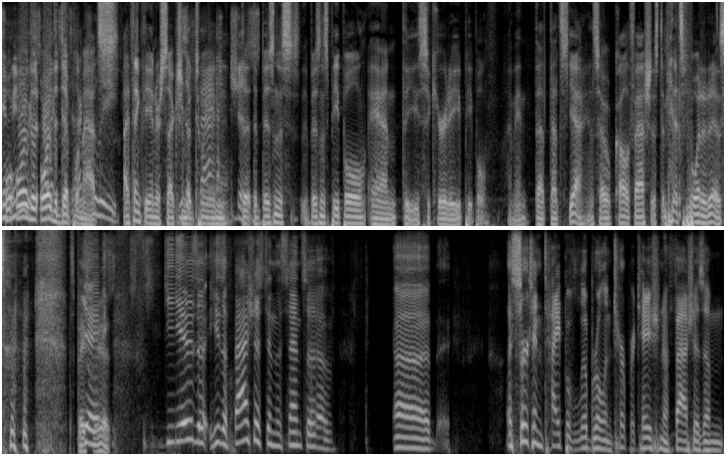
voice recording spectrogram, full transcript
or, or the or the diplomats. actually- I think the intersection between the, the business the business people and the security people. I mean that that's yeah. And so call it fascist. I mean it's what it is. it's basically yeah, it. He is a he's a fascist in the sense of uh, a certain type of liberal interpretation of fascism.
